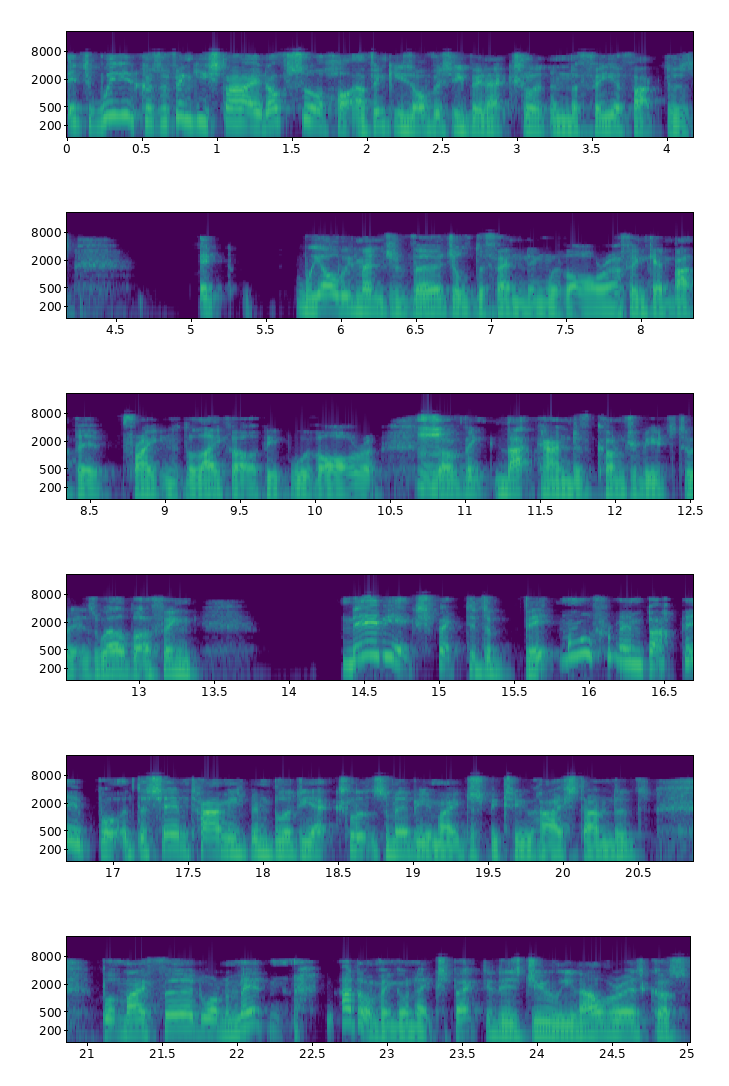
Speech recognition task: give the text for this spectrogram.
it's weird because I think he started off so hot. I think he's obviously been excellent in the fear factors. It we always mention Virgil defending with aura. I think Mbappe frightens the life out of people with aura. Mm. So I think that kind of contributes to it as well. But I think maybe expected a bit more from Mbappe, but at the same time he's been bloody excellent, so maybe it might just be too high standards. But my third one, I don't think unexpected, is Julian Alvarez because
